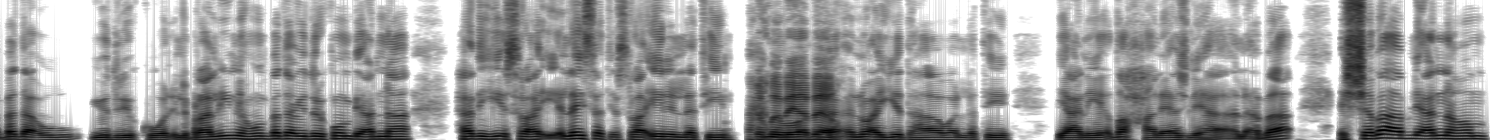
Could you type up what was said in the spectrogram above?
بدأوا يدركون الليبراليين اليهود بدأوا يدركون بأن هذه إسرائيل ليست إسرائيل التي نؤيدها والتي يعني ضحى لأجلها الآباء. الشباب لأنهم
